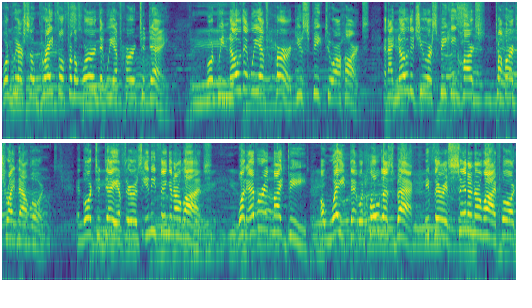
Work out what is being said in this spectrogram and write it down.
Lord, we are so grateful for the word that we have heard today. Lord, we know that we have heard you speak to our hearts. And I know that you are speaking hearts to hearts right now, Lord. And Lord, today, if there is anything in our lives, whatever it might be, a weight that would hold us back, if there is sin in our life, Lord,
